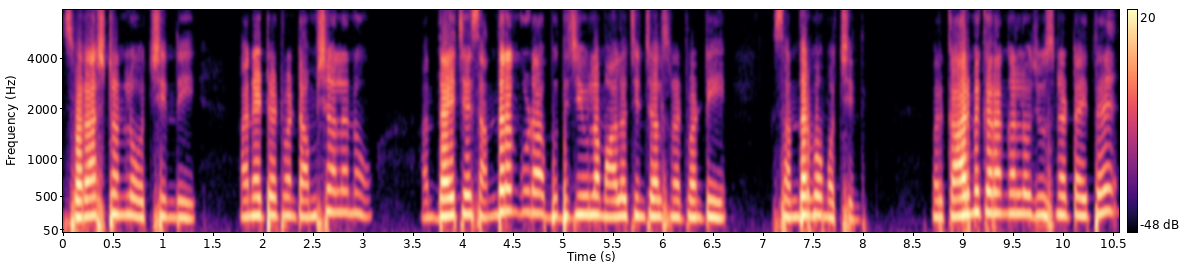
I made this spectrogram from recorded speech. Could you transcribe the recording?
స్వరాష్ట్రంలో వచ్చింది అనేటటువంటి అంశాలను దయచేసి అందరం కూడా బుద్ధిజీవులం ఆలోచించాల్సినటువంటి సందర్భం వచ్చింది. మరి కార్మిక రంగంలో చూసినట్టయితే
